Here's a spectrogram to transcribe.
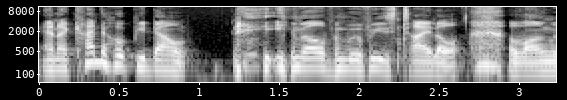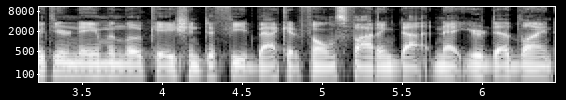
and I kind of hope you don't, email the movie's title along with your name and location to feedback at filmspotting.net. Your deadline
